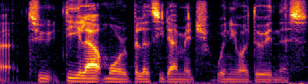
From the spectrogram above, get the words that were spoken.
uh, to deal out more ability damage when you are doing this.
